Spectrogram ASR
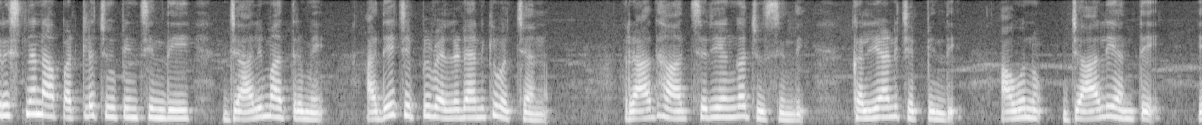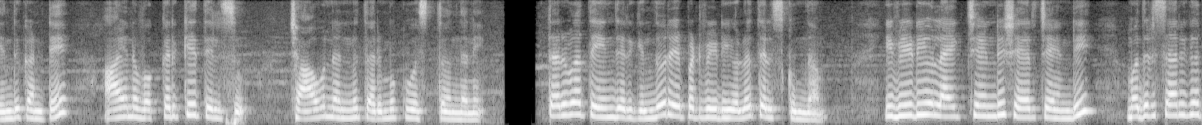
కృష్ణ నా పట్ల చూపించింది జాలి మాత్రమే. అదే చెప్పి వెళ్ళడానికి వచ్చాను. రాధ ఆశ్చర్యంగా చూసింది. కళ్యాణి చెప్పింది. అవును జాలి అంతే. ఎందుకంటే ఆయన ఒక్కరికే తెలుసు చావు నన్ను తరుముకు వస్తోందని. తరువాత ఏం జరిగిందో రేపటి వీడియోలో తెలుసుకుందాం. ఈ వీడియో లైక్ చేయండి షేర్ చేయండి. మొదటిసారిగా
